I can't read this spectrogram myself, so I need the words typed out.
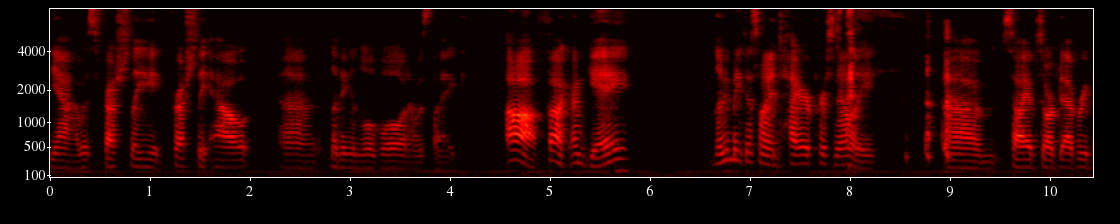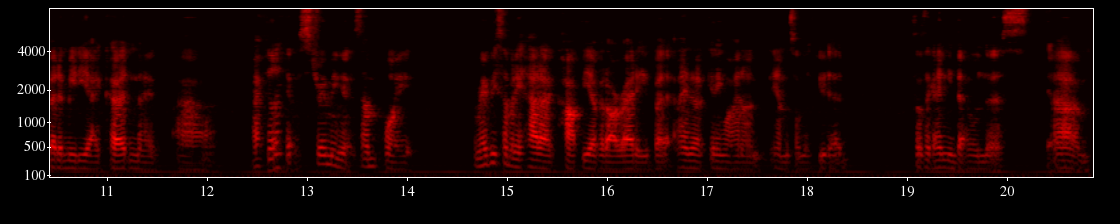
yeah i was freshly freshly out uh, living in louisville and i was like oh fuck i'm gay let me make this my entire personality um, so I absorbed every bit of media I could, and I uh, I feel like it was streaming at some point, or maybe somebody had a copy of it already, but I ended up getting mine on Amazon like you did. So I was like, I need to own this. Yeah. Um,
